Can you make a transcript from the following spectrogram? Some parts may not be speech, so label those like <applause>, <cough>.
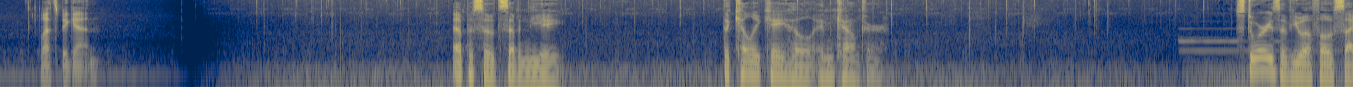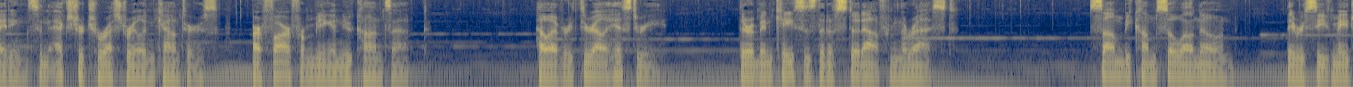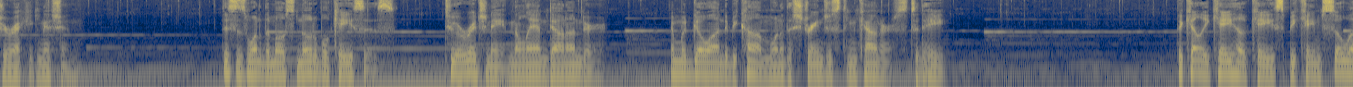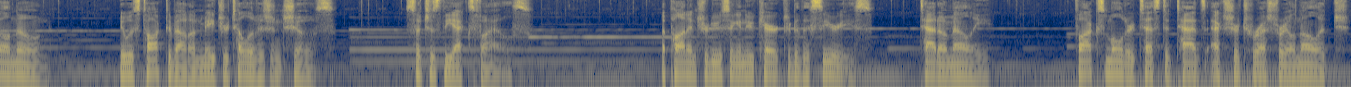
Let's begin. Episode 78 The Kelly Cahill Encounter. Stories of UFO sightings and extraterrestrial encounters are far from being a new concept. However, throughout history, there have been cases that have stood out from the rest. Some become so well known, they receive major recognition. This is one of the most notable cases to originate in the land down under and would go on to become one of the strangest encounters to date. The Kelly Cahill case became so well known, it was talked about on major television shows, such as The X Files. Upon introducing a new character to the series, Tad O'Malley, Fox Mulder tested Tad's extraterrestrial knowledge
